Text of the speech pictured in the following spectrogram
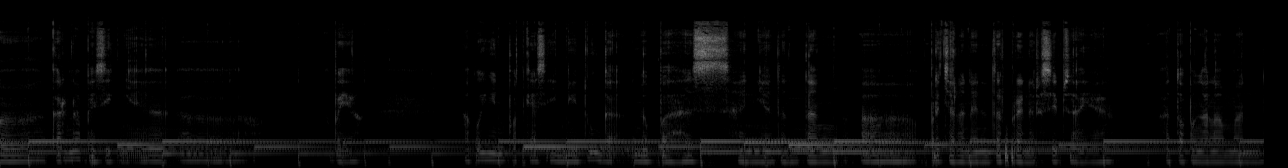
Uh, karena basicnya uh, podcast ini tuh nggak ngebahas hanya tentang uh, perjalanan entrepreneurship saya atau pengalaman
